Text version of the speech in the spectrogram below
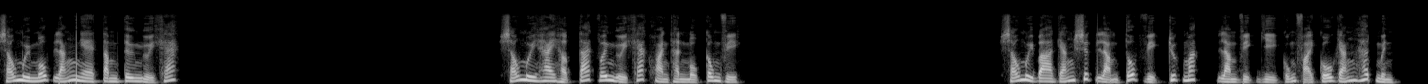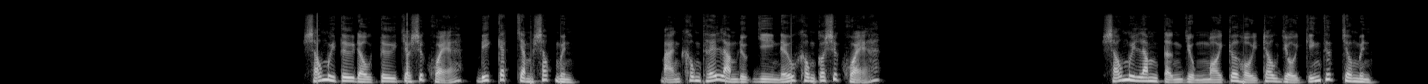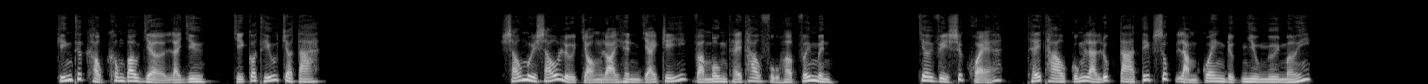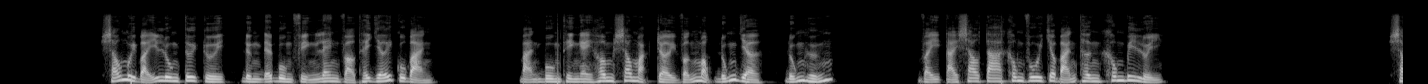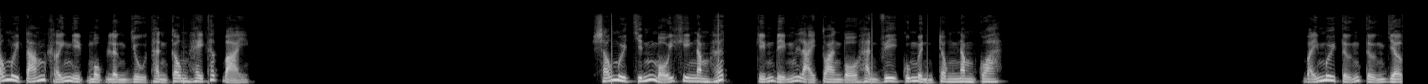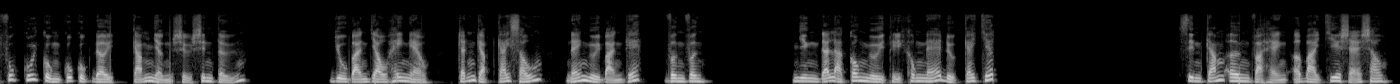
61 lắng nghe tâm tư người khác. 62 hợp tác với người khác hoàn thành một công việc. 63 gắng sức làm tốt việc trước mắt, làm việc gì cũng phải cố gắng hết mình. 64 đầu tư cho sức khỏe, biết cách chăm sóc mình. Bạn không thể làm được gì nếu không có sức khỏe. 65 tận dụng mọi cơ hội trau dồi kiến thức cho mình. Kiến thức học không bao giờ là dư, chỉ có thiếu cho ta. 66 lựa chọn loại hình giải trí và môn thể thao phù hợp với mình. Chơi vì sức khỏe, thể thao cũng là lúc ta tiếp xúc làm quen được nhiều người mới. 67 luôn tươi cười, đừng để buồn phiền len vào thế giới của bạn. Bạn buồn thì ngày hôm sau mặt trời vẫn mọc đúng giờ, đúng hướng. Vậy tại sao ta không vui cho bản thân không bi lụy? 68 khởi nghiệp một lần dù thành công hay thất bại. 69 mỗi khi năm hết, kiểm điểm lại toàn bộ hành vi của mình trong năm qua. 70 tưởng tượng giờ phút cuối cùng của cuộc đời, cảm nhận sự sinh tử. Dù bạn giàu hay nghèo, tránh gặp cái xấu, né người bạn ghét, vân vân. Nhưng đã là con người thì không né được cái chết. Xin cảm ơn và hẹn ở bài chia sẻ sau.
